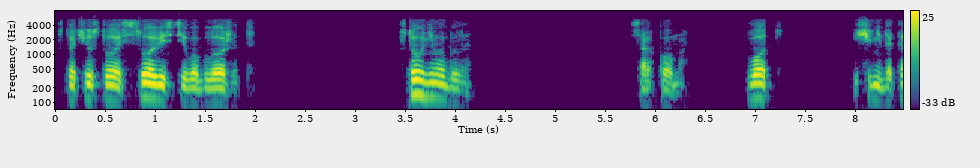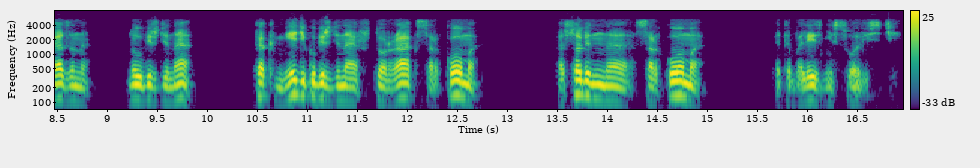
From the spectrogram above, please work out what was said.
что чувствовалась совесть его гложет. Что у него было? Саркома. Вот, еще не доказано, но убеждена, как медик убеждена, что рак, саркома, особенно саркома, это болезни совести.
